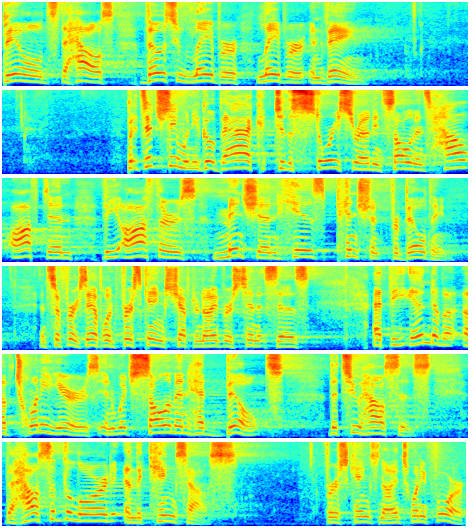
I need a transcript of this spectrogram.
builds the house, those who labor, labor in vain. But it's interesting when you go back to the story surrounding Solomon's, how often the authors mention his penchant for building. And so, for example, in 1 Kings chapter 9, verse 10, it says, at the end of, a, of 20 years in which Solomon had built the two houses, the house of the Lord and the king's house. 1 Kings 9:24.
